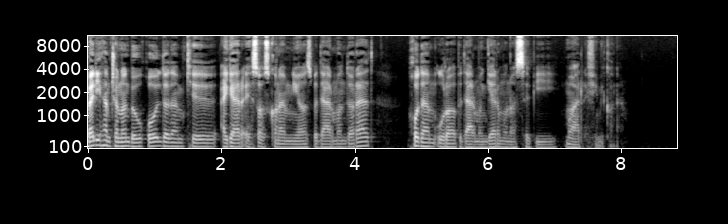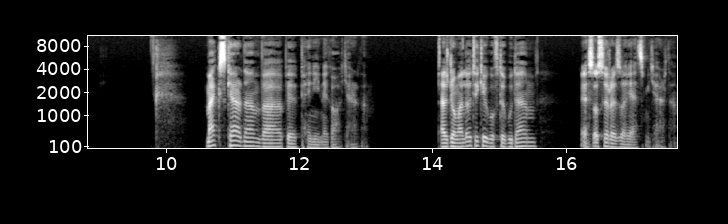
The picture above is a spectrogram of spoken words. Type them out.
ولی همچنان به او قول دادم که اگر احساس کنم نیاز به درمان دارد خودم او را به درمانگر مناسبی معرفی می کنم. مکس کردم و به پنی نگاه کردم. از جملاتی که گفته بودم احساس رضایت می کردم.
